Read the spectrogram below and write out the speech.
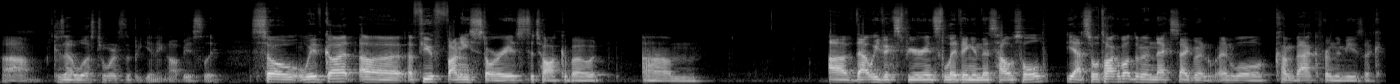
because that was towards the beginning, obviously. So we've got uh, a few funny stories to talk about um, uh, that we've experienced living in this household. Yeah, so we'll talk about them in the next segment, and we'll come back from the music.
